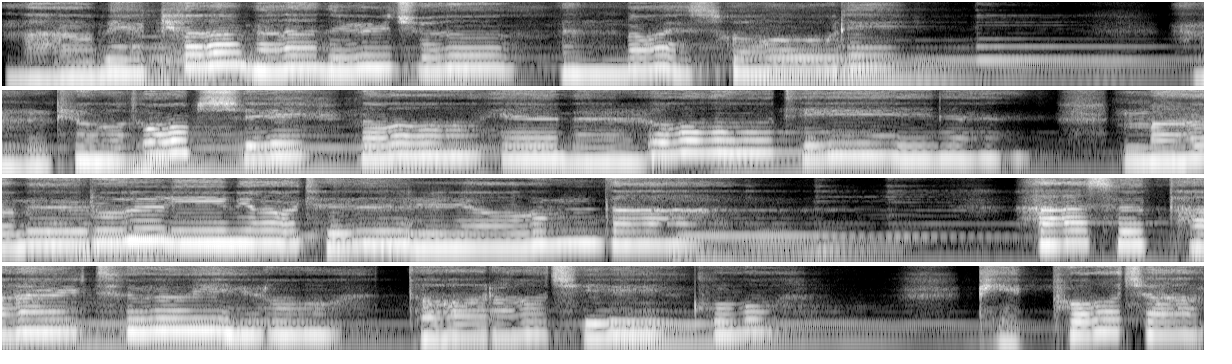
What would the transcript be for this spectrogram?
마음에 평안을 주는 너의 소리. 음표 없이 너의 멜로디는 마음을 울리며 들려온다. 아스팔트 위로 떨어지고 비포장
